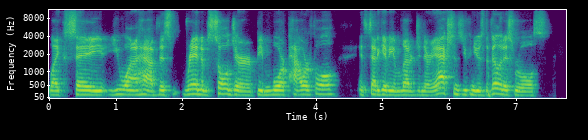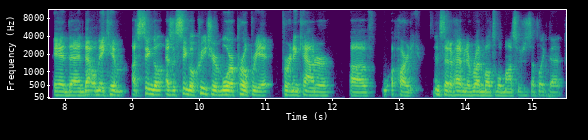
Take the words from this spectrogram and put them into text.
like say you want to have this random soldier be more powerful, instead of giving him legendary actions, you can use the villainous rules, and then that will make him a single as a single creature more appropriate for an encounter of a party instead of having to run multiple monsters and stuff like that.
